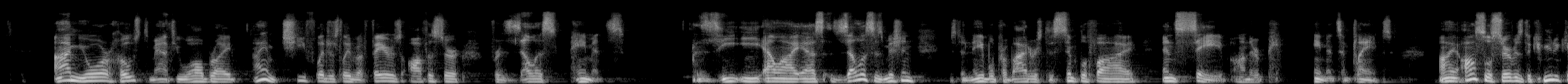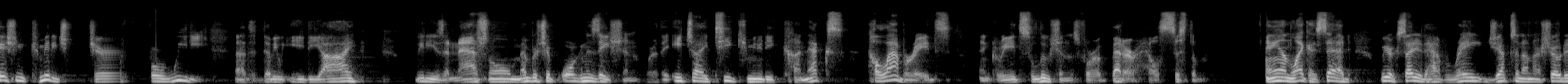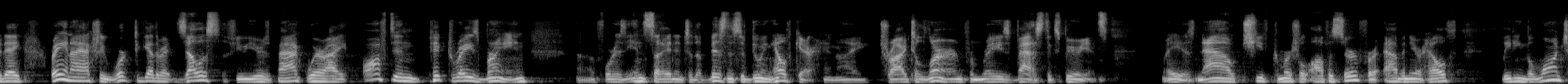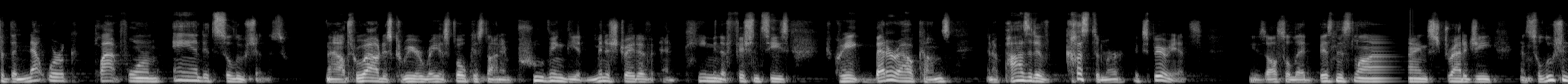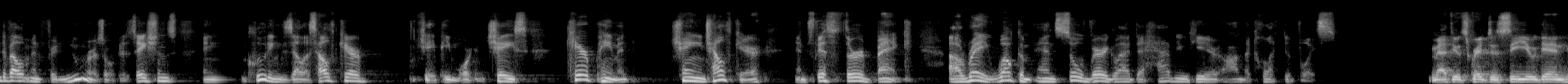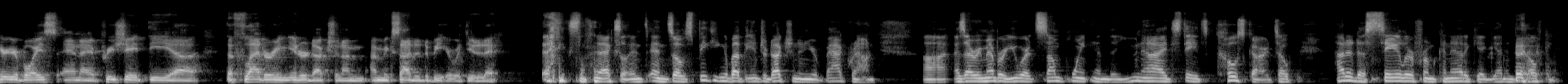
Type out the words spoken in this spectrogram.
I'm your host, Matthew Albright. I am Chief Legislative Affairs Officer for Zelis Payments. Z E L I S. Zelis's mission is to enable providers to simplify and save on their payments and claims. I also serve as the Communication Committee Chair for WEDI. Uh, That's W E D I. WEDI is a national membership organization where the HIT community connects, collaborates, and creates solutions for a better health system. And like I said, we are excited to have Ray Jebsen on our show today. Ray and I actually worked together at Zelis a few years back, where I often picked Ray's brain uh, for his insight into the business of doing healthcare. And I tried to learn from Ray's vast experience. Ray is now Chief Commercial Officer for Avaneer Health, leading the launch of the network, platform, and its solutions. Now, throughout his career, Ray has focused on improving the administrative and payment efficiencies to create better outcomes and a positive customer experience. He's also led business line strategy and solution development for numerous organizations, including Zelis Healthcare, JP Morgan Chase, Care Payment, Change Healthcare, and Fifth Third Bank. Uh, Ray, welcome, and so very glad to have you here on the Collective Voice. Matthew, it's great to see you again, hear your voice, and I appreciate the uh, the flattering introduction. I'm I'm excited to be here with you today. Excellent, excellent. And so, speaking about the introduction and your background, uh, as I remember, you were at some point in the United States Coast Guard. So, how did a sailor from Connecticut get into healthcare?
